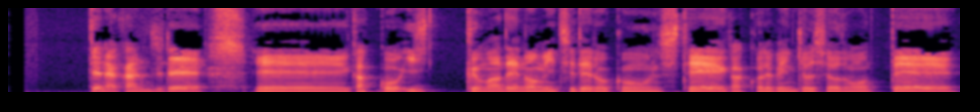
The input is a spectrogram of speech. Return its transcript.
ってな感じで、えー、学校行って、くまでの道で録音して、学校で勉強しようと思って、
